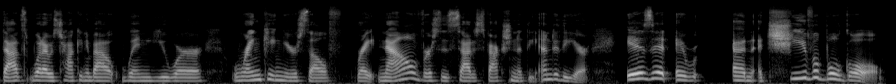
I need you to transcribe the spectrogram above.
that's what I was talking about when you were ranking yourself right now versus satisfaction at the end of the year. Is it a an achievable goal?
